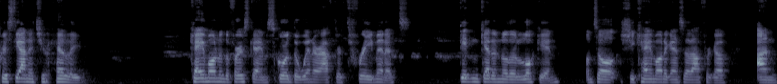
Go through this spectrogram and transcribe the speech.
Cristiana Girelli came on in the first game, scored the winner after three minutes, didn't get another look in until she came on against South Africa and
